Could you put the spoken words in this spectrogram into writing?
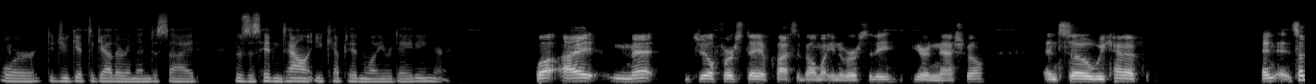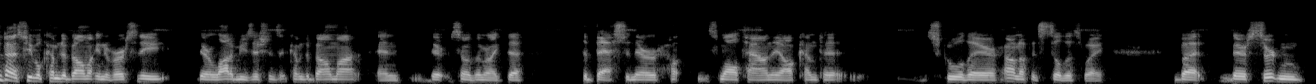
or did you get together and then decide it was this hidden talent you kept hidden while you were dating? Or well, I met Jill first day of class at Belmont University here in Nashville, and so we kind of and sometimes people come to Belmont University there are a lot of musicians that come to Belmont, and there some of them are like the the best in their small town. They all come to school there. I don't know if it's still this way, but there's certain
